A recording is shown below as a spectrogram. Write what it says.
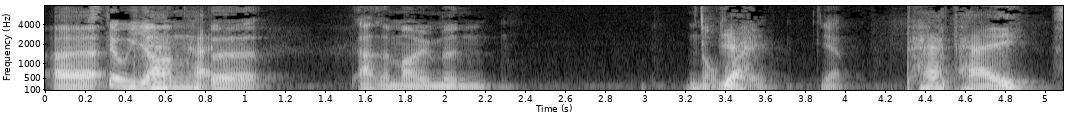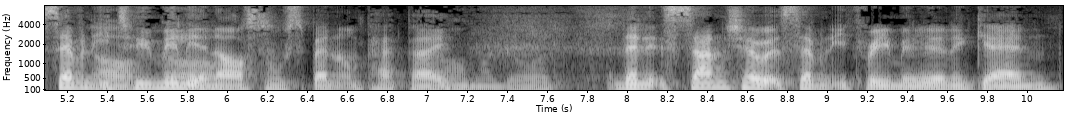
Uh, Still young, Pepe- but at the moment, not Yeah. great. Pepe, oh, seventy-two Oh, million God. Arsenal spent on Pepe. Oh my god. Then it's Sancho at 73 million again.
